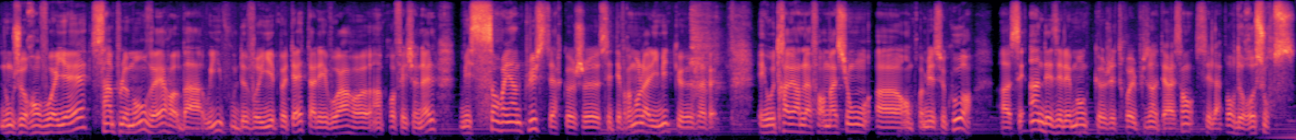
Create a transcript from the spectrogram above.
Donc je renvoyais simplement vers, bah oui, vous devriez peut-être aller voir euh, un professionnel, mais sans rien de plus, c'est-à-dire que c'était vraiment la limite que j'avais. Et au travers de la formation euh, en premier secours, euh, c'est un des éléments que j'ai trouvé le plus intéressant, c'est l'apport de ressources.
